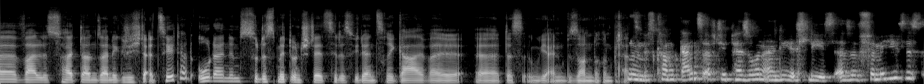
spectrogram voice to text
äh, weil es halt dann seine Geschichte erzählt hat, oder nimmst du das mit und stellst dir das wieder ins Regal, weil äh, das irgendwie einen besonderen Platz Nun, es kommt ganz auf die Person an, die es liest. Also für mich ist es,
